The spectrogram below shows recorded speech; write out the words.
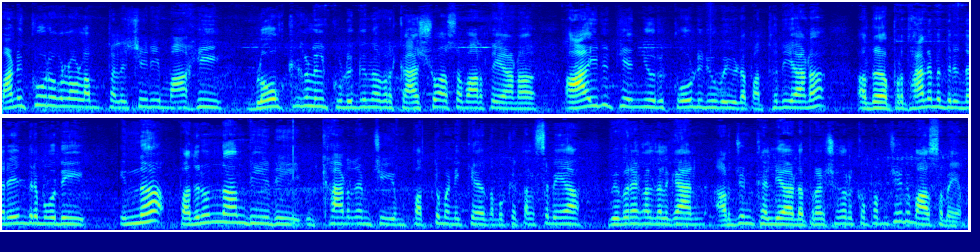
മണിക്കൂറുകളോളം തലശ്ശേരി മാഹി ബ്ലോക്കുകളിൽ കുടുങ്ങുന്നവർക്ക് ആശ്വാസ വാർത്തയാണ്. ആയിരത്തി അഞ്ഞൂറ് കോടി രൂപയുടെ പദ്ധതിയാണ് അത്. പ്രധാനമന്ത്രി നരേന്ദ്രമോദി ഇന്ന് പതിനൊന്നാം തീയതി ഉദ്ഘാടനം ചെയ്യും. പത്ത് മണിക്ക് നമുക്ക് തത്സമയ വിവരങ്ങൾ നൽകാൻ അർജുൻ കല്യാട് പ്രേക്ഷകർക്കൊപ്പം ചേരും ആ സമയം.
